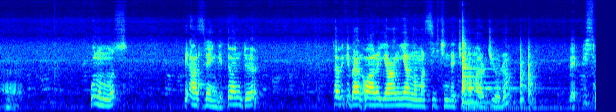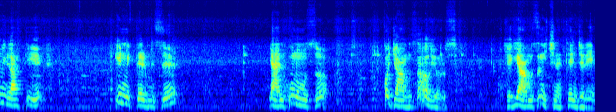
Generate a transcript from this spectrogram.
e, unumuz biraz rengi döndü. Tabii ki ben o ara yağın yanmaması için de çaba harcıyorum. Ve Bismillah deyip irmiklerimizi yani unumuzu ocağımıza alıyoruz. Şey, yağımızın içine tencereye.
